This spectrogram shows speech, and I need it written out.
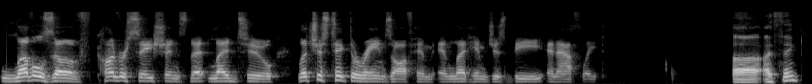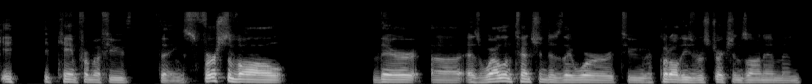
levels of conversations that led to let's just take the reins off him and let him just be an athlete? Uh, I think it, it came from a few things. First of all, they're uh, as well intentioned as they were to put all these restrictions on him and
